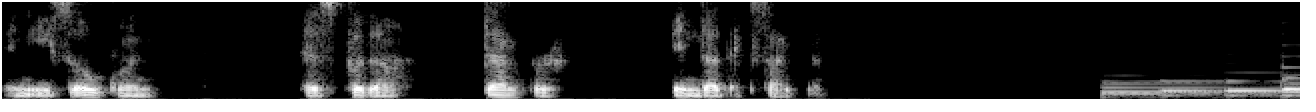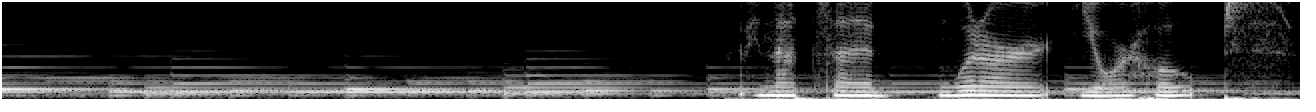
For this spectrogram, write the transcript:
and East Oakland, has put a damper in that excitement. I mean, that said, what are your hopes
